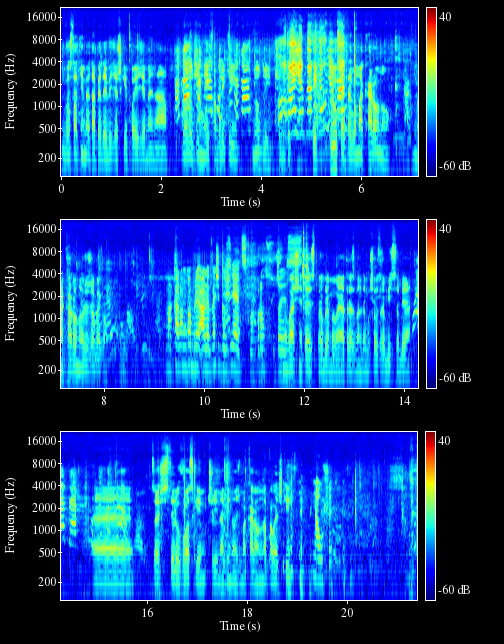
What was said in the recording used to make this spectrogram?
w ostatnim etapie tej wycieczki pojedziemy na, do rodzinnej fabryki nudli, czyli tych, tych klusek, tego makaronu, makaronu ryżowego. makaron dobry, ale weź go zjedz, po prostu to No jest... właśnie, to jest problem, bo ja teraz będę musiał zrobić sobie e, coś w stylu włoskim, czyli nawinąć makaron na pałeczki. Na uszy.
